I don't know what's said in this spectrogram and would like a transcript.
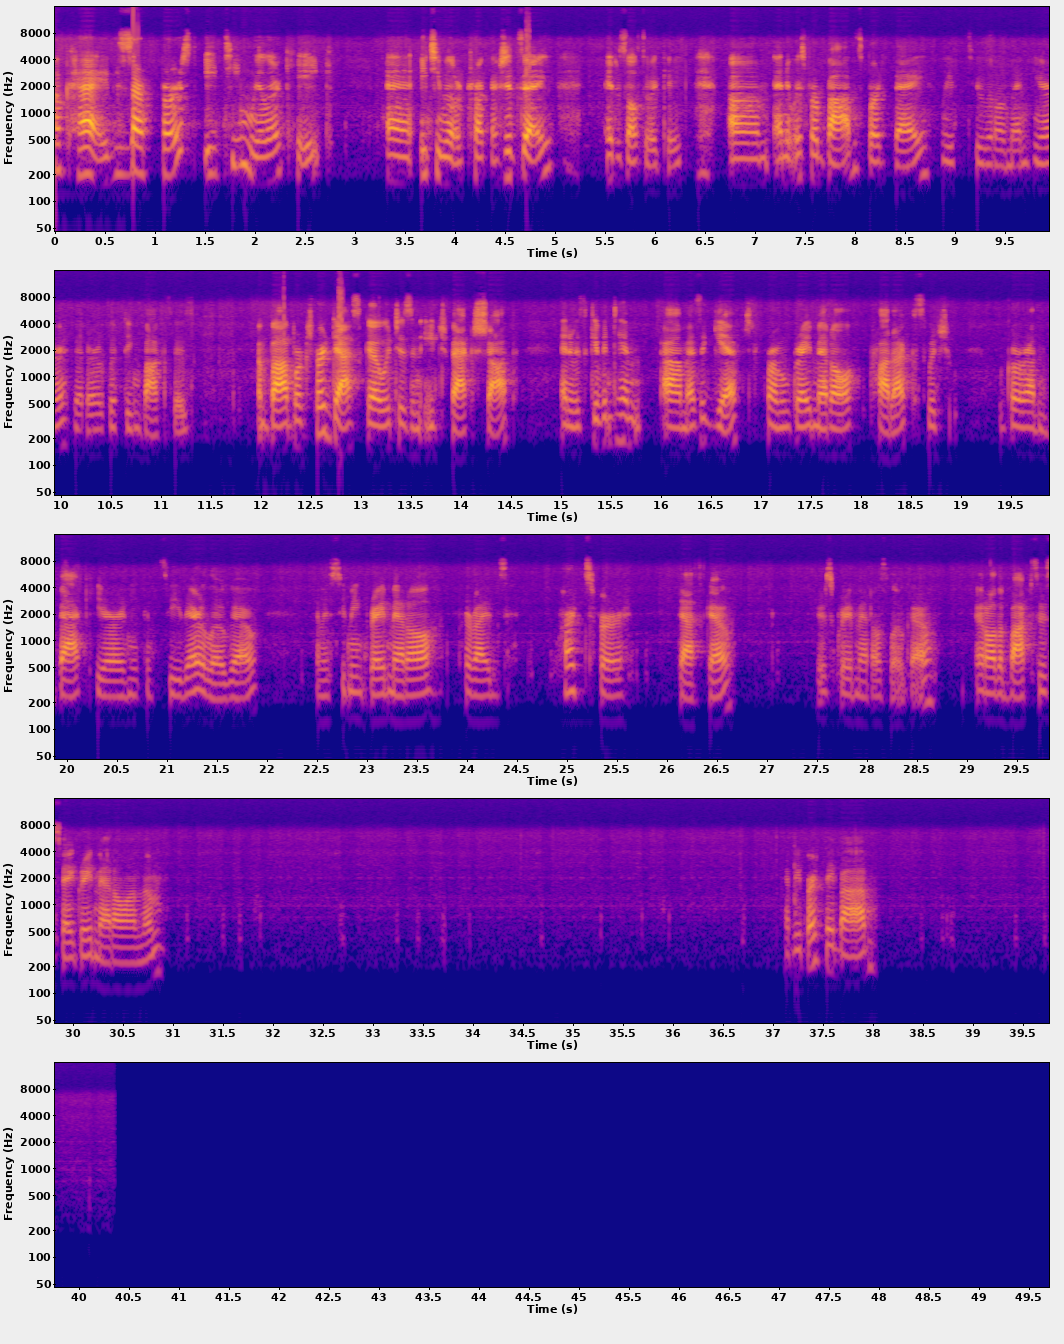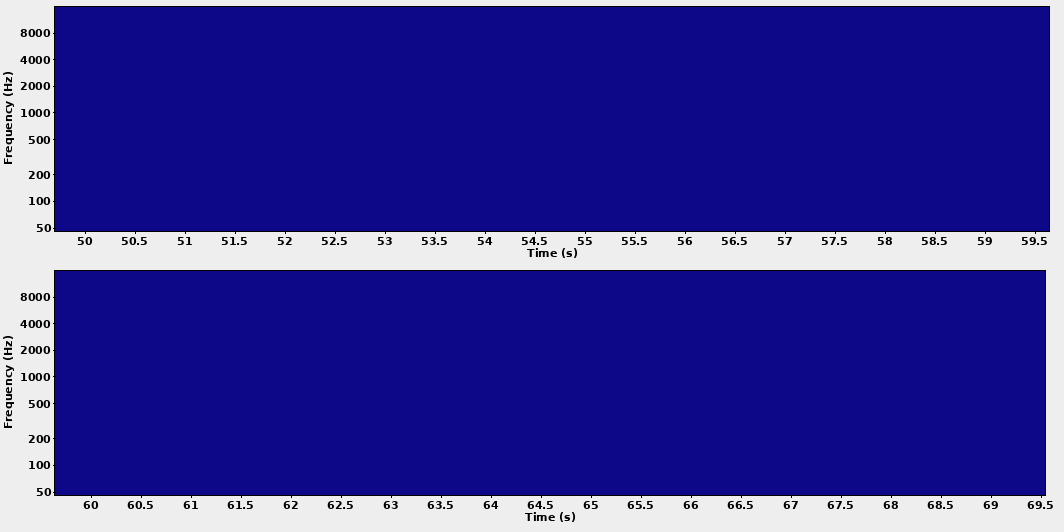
Okay, this is our first 18-wheeler cake, uh, 18-wheeler truck, I should say. It is also a cake. Um, and it was for Bob's birthday. We have two little men here that are lifting boxes. And Bob works for Dasco, which is an HVAC shop. And it was given to him um, as a gift from Gray Metal Products, which will go around the back here and you can see their logo. I'm assuming Gray Metal provides parts for Dasco. Here's Gray Metal's logo. And all the boxes say Gray Metal on them. Happy birthday, Bob.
